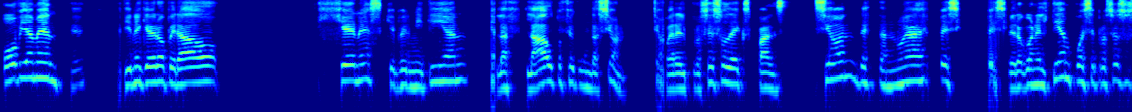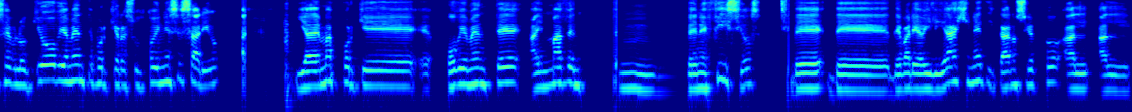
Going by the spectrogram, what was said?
obviamente tiene que haber operado genes que permitían la, la autofecundación para el proceso de expansión de estas nuevas especies. Pero con el tiempo ese proceso se bloqueó obviamente porque resultó innecesario y además porque eh, obviamente hay más mm, beneficios de, de, variabilidad genética, ¿no es cierto?, al, al,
